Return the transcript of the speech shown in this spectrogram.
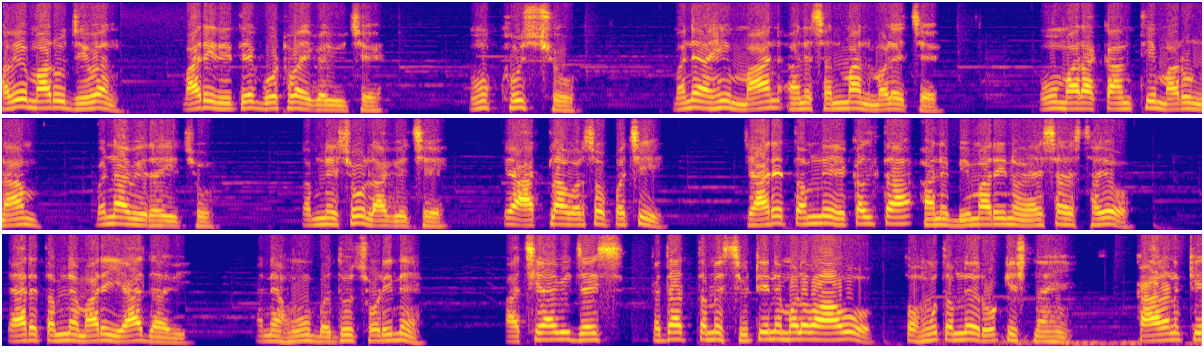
હવે મારું જીવન મારી રીતે ગોઠવાઈ ગયું છે. હું ખુશ છું. મને અહીં માન અને સન્માન મળે છે. હું મારા કામથી મારું નામ બનાવી રહી છું. તમને શું લાગે છે કે આટલા વર્ષો પછી જ્યારે તમને એકલતા અને બીમારીનો અહેસાસ થયો, ત્યારે તમને મારી યાદ આવી? અને હું બધું છોડીને પાછી આવી જઈશ. કદાચ તમે સ્વીટીને મળવા આવો, તો હું તમને રોકીશ નહીં, કારણ કે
